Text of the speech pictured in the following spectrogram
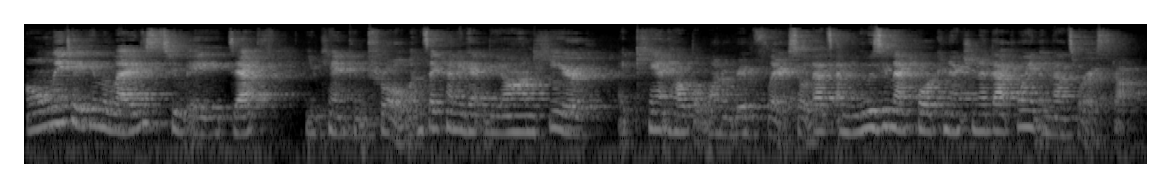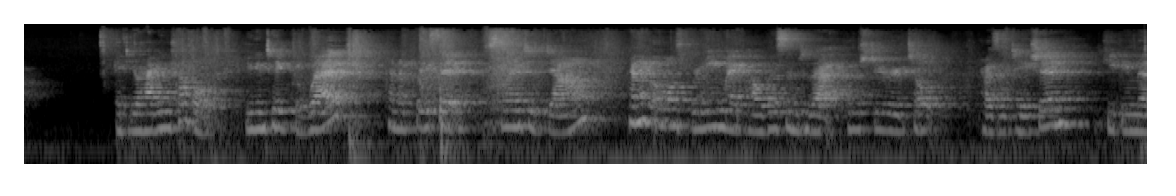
Only taking the legs to a depth you can control. Once I kind of get beyond here, I can't help but want a rib flare. So that's, I'm losing that core connection at that point and that's where I stop. If you're having trouble, you can take the wedge, kind of place it slanted down, kind of almost bringing my pelvis into that posterior tilt presentation, keeping the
